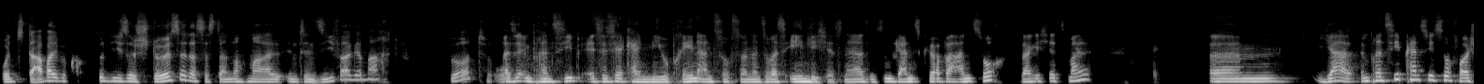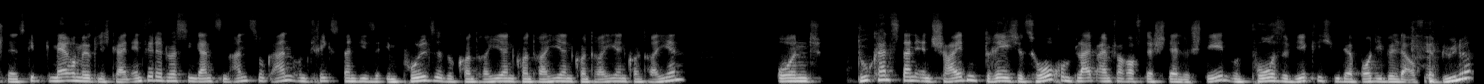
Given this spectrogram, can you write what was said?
und dabei bekommst du diese Stöße, dass es dann nochmal intensiver gemacht wird? Oder? Also im Prinzip, es ist ja kein Neoprenanzug, sondern sowas ähnliches. Ne? Also es ist ein Ganzkörperanzug, sage ich jetzt mal. Ähm, ja, im Prinzip kannst du dich so vorstellen. Es gibt mehrere Möglichkeiten. Entweder du hast den ganzen Anzug an und kriegst dann diese Impulse, so kontrahieren, kontrahieren, kontrahieren, kontrahieren. Und du kannst dann entscheiden, drehe ich es hoch und bleib einfach auf der Stelle stehen und pose wirklich wie der Bodybuilder auf der Bühne.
